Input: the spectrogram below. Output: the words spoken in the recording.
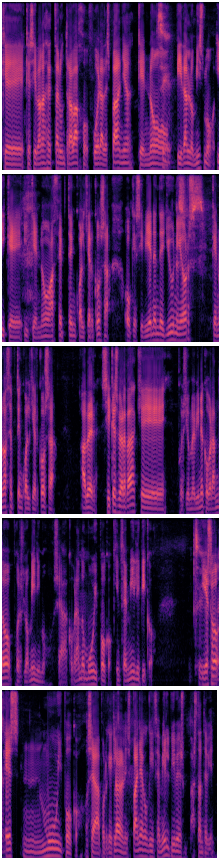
que, que si van a aceptar un trabajo fuera de España, que no Sí. pidan lo mismo y que, y que no acepten cualquier cosa, o que si vienen de juniors, que no acepten cualquier cosa. A ver, sí que es verdad que pues yo me vine cobrando pues lo mínimo, o sea, cobrando muy poco, 15.000 y pico. sí, y eso también. es mm, muy poco, o sea, porque claro, en España con 15.000 vives bastante bien.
